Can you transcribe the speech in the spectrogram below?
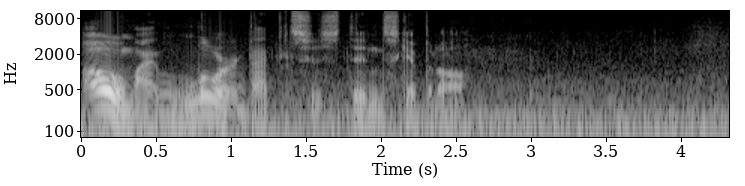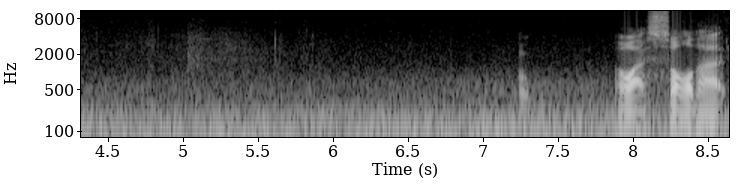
Oh my lord, that just didn't skip at all. Oh. Oh, I saw that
